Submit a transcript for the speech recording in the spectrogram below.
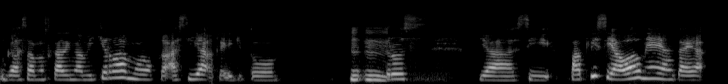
nggak sama sekali nggak mikir lah mau ke Asia kayak gitu. Mm-mm. Terus ya si papi si awalnya yang kayak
